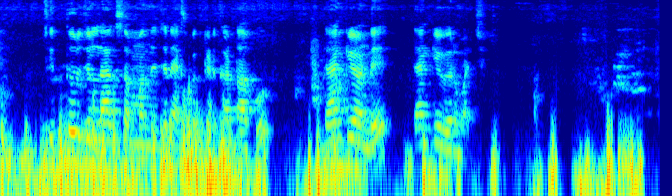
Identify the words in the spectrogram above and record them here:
చిత్తూరు జిల్లాకు సంబంధించిన expected cut off thank you అండి. Thank you very much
